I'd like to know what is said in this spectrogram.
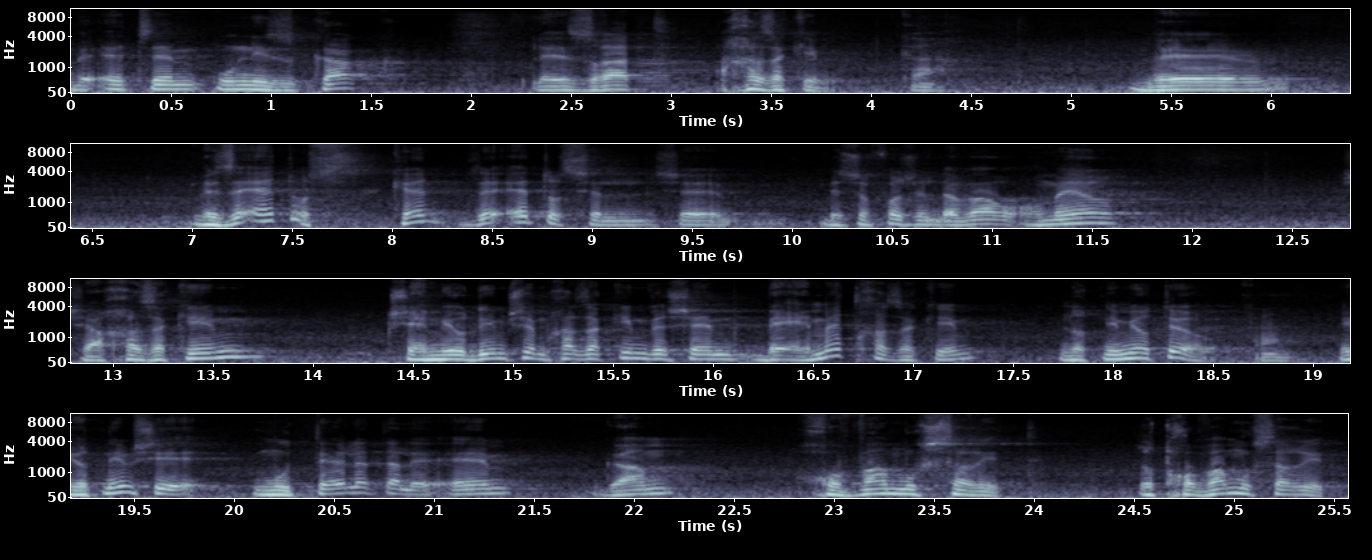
בעצם הוא נזקק לעזרת החזקים. כן. ו... וזה אתוס, כן? זה אתוס של, שבסופו של דבר אומר שהחזקים, כשהם יודעים שהם חזקים ושהם באמת חזקים, נותנים יותר. כן. נותנים שמוטלת עליהם גם חובה מוסרית. זאת חובה מוסרית.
